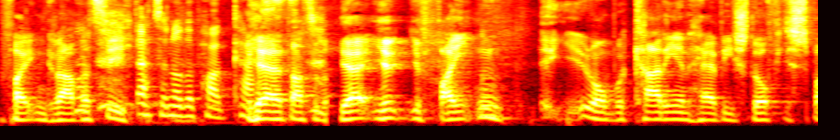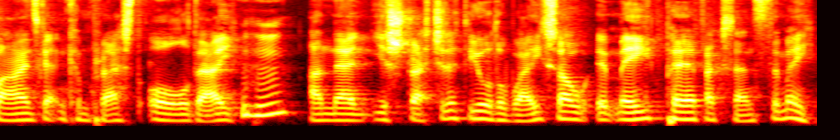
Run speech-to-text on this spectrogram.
we're fighting gravity. That's another podcast. yeah, that's yeah. You're, you're fighting. You know, we're carrying heavy stuff. Your spine's getting compressed all day, Mm-hmm. and then you're stretching it the other way. So it made perfect sense to me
